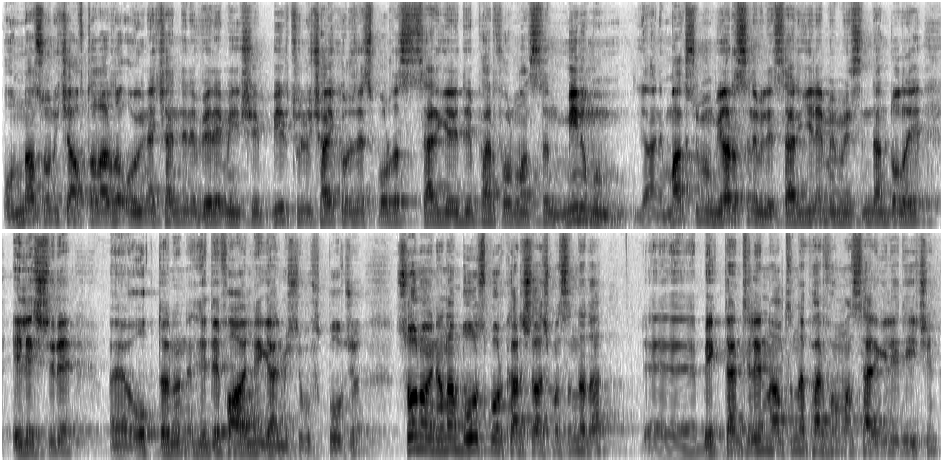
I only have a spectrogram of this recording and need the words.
ondan sonraki haftalarda oyuna kendini veremeyişi bir türlü Çaykur Rizespor'da sergilediği performansın minimum yani maksimum yarısını bile sergilememesinden dolayı eleştiri e, Okta'nın hedefi haline gelmişti bu futbolcu. Son oynanan Boluspor karşılaşmasında da e, beklentilerin altında performans sergilediği için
